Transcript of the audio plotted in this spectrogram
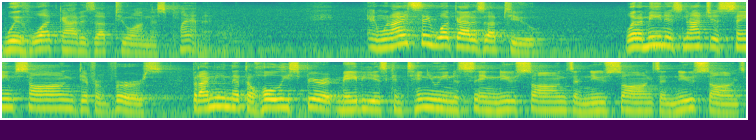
with what God is up to on this planet. And when I say what God is up to, what I mean is not just same song, different verse, but I mean that the Holy Spirit maybe is continuing to sing new songs and new songs and new songs,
